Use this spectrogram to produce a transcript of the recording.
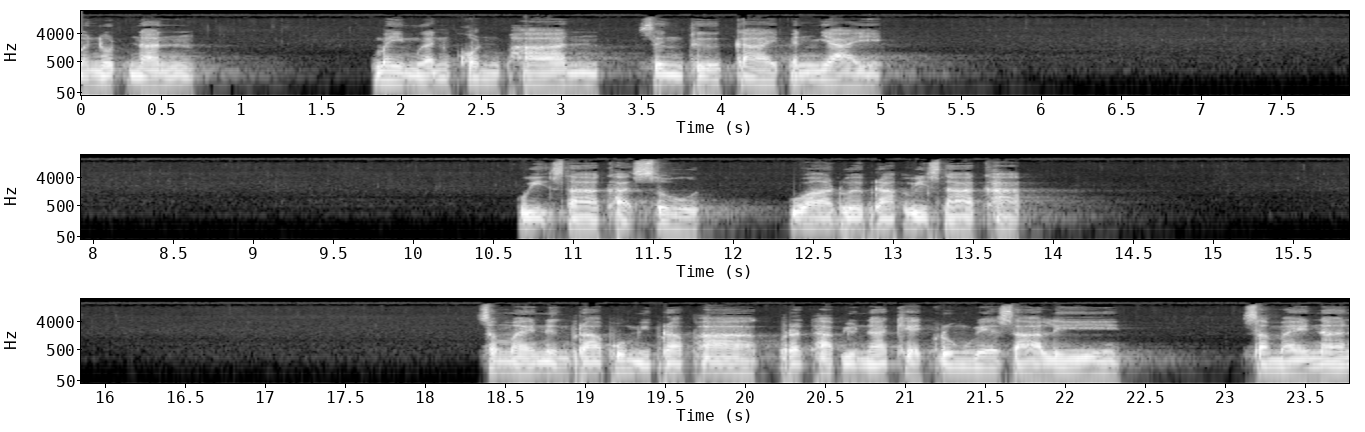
มนุษย์นั้น ไม่เหมือนคนพาลซึ่งถือกายเป็นใหญ่ วิสาขสูตรว่าด้วยพระวิสาขะ สมัยหนึ่งพระผู้มีพระภาคประทับอยู่ณเขตกรุงเวสาลี สมัยนั้น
